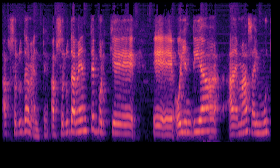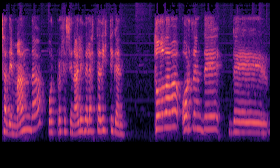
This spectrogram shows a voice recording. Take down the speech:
Absolutamente, absolutamente, porque hoy en día además hay mucha demanda por profesionales de la estadística en toda orden de, de,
